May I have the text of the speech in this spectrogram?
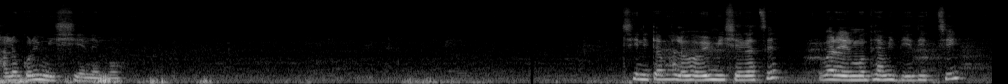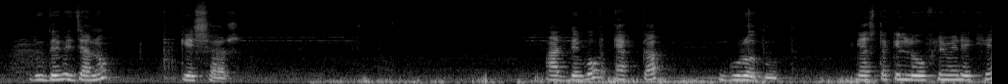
ভালো করে মিশিয়ে নেব। চিনিটা ভালোভাবে মিশে গেছে। এবার এর মধ্যে আমি দিয়ে দিচ্ছি দুধে ভেজানো কেশর। আর দেব এক কাপ গুঁড়ো দুধ। গ্যাসটাকে লো ফ্লেমে রেখে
